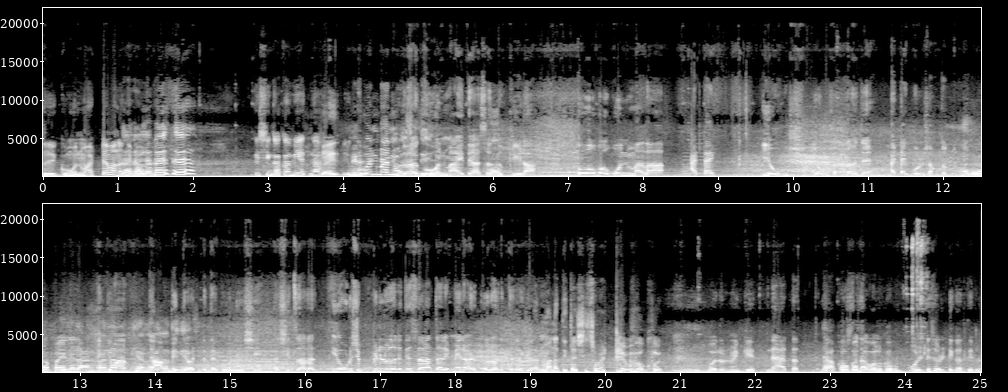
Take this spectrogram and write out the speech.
ते घोन वाटते मला. काय ते? शिंगा कमी आहेत ना. काय मी गो- पण बनवलं तुला ते. घोन माहिती असेल तो किडा. तो बघून मला अटॅक येऊ येऊ शकतो म्हणजे अटॅक बोलू शकतो तू. अरे पहिले लहानपणी जाम भीती वाटते त्या घोणीशी अशी जरा एवढीशी पिल्लू जरी दिसलं ना तरी मी रड- रडते लगेच. आणि मला ती तशीच वाटते बघून. म्हणून मी घेत नाही आता. दाखव करून. उलटी सुलटी कर तिला.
